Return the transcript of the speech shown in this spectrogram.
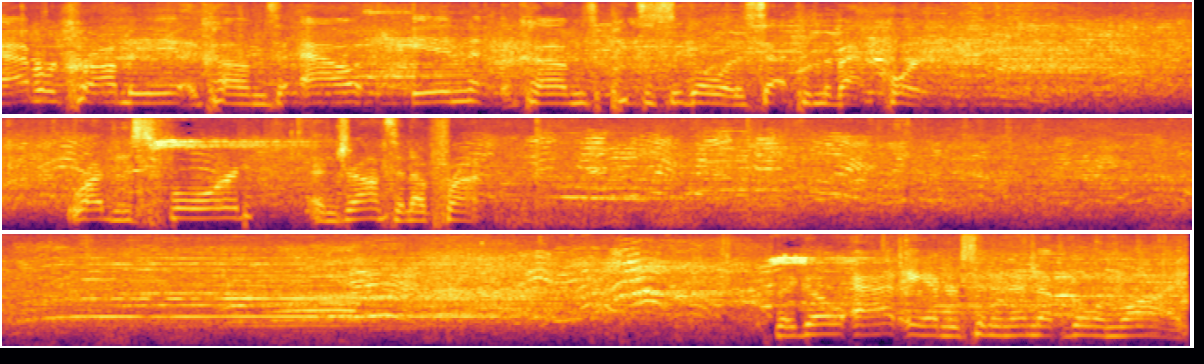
Abercrombie comes out. In comes Pizza Segola to set from the back court. Ruddens forward and Johnson up front. They go at Anderson and end up going wide.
